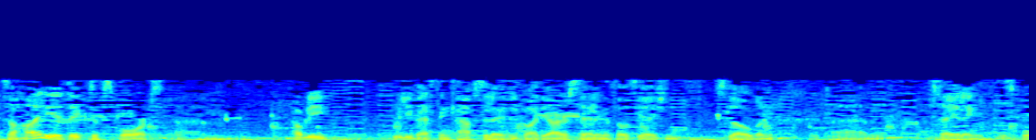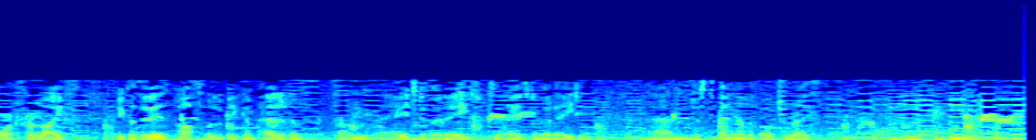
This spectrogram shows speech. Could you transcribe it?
It's a highly addictive sport, um, probably really best encapsulated by the Irish Sailing Association slogan, um, "Sailing the sport for life," because it is possible to be competitive from age about eight to age about eighty, um, just depending on the boat you race.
